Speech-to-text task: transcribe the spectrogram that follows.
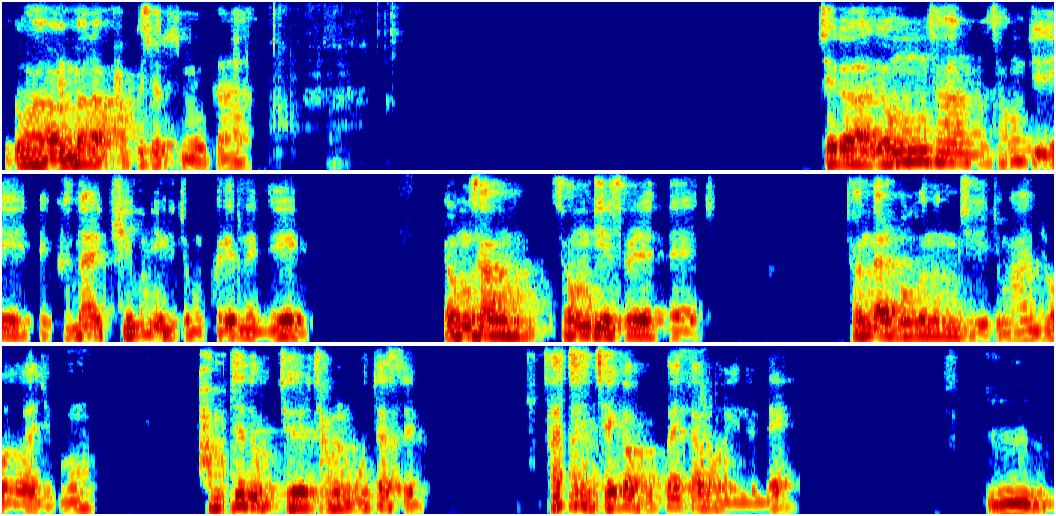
그동안 얼마나 바쁘셨습니까? 제가 영상 성지 때 그날 기분이 좀 그랬는지 영상 성지 순례 때 전날 먹은 음식이 좀 안 좋아가지고 밤새도 제대로 잠을 못 잤어요. 사실 제가 못 갈 상황이었는데 음,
